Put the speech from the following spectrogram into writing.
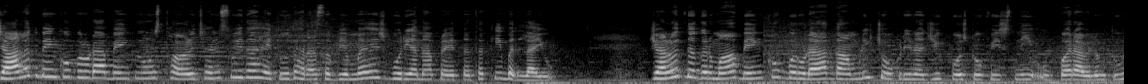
જાલદ બેંક ઓફ બરોડા બેંકનું સ્થળ જનસુવિધા હેતુ ધારાસભ્ય મહેશ ભુરિયાના પ્રયત્ન થકી બદલાયું. જાલોદ નગરમાં બેંક ઓફ બરોડા ગામડી ચોકડી નજીક પોસ્ટ ઓફિસની ઉપર આવેલું હતું,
